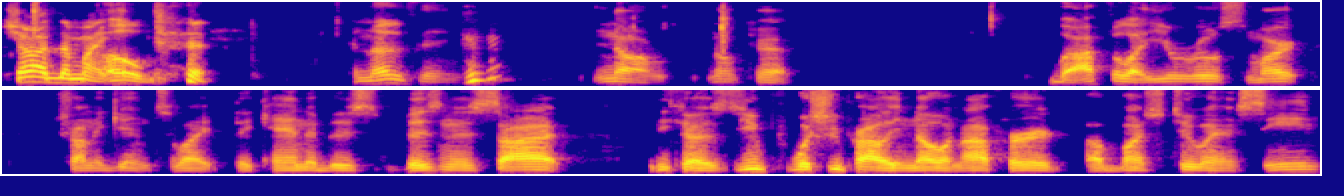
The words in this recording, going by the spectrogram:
Shout out to Mike. Oh, another thing. No, no cap. But I feel like you're real smart trying to get into like the cannabis business side because you, what you probably know, and I've heard a bunch too and seen,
